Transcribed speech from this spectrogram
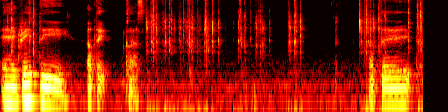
and create the update class. Update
